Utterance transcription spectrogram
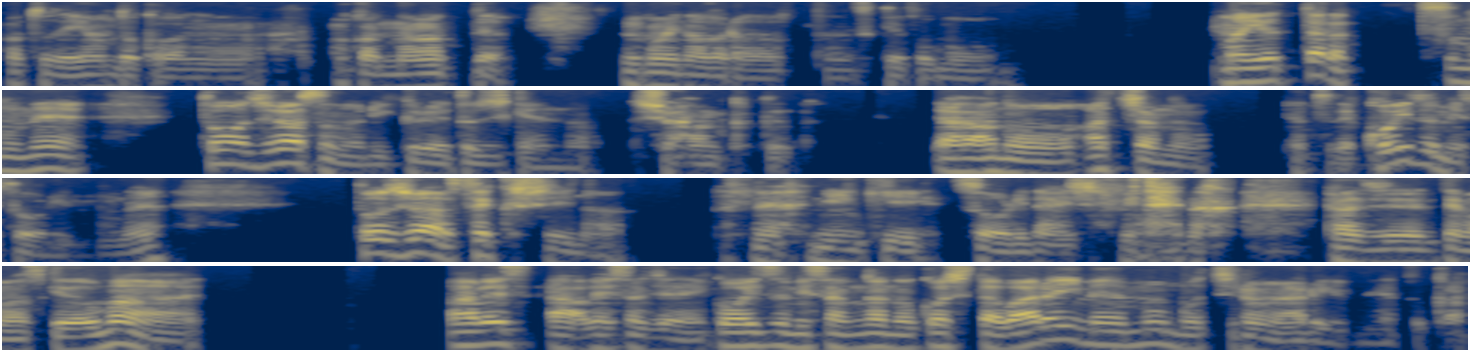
後で読んどかな、あかんなって思いながらだったんですけども、まあ言ったら、そのね、当時はそのリクルート事件の主犯格。あの、あっちゃんのやつで小泉総理もね、当時はセクシーな、ね、人気総理大臣みたいな 感じで出てますけど、まあ、安倍、安倍さんじゃない、小泉さんが残した悪い面ももちろんあるよね、とか。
